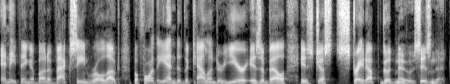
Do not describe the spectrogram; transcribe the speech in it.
anything about a vaccine rollout before the end of the calendar year, Isobel, is just straight up good news, isn't it?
